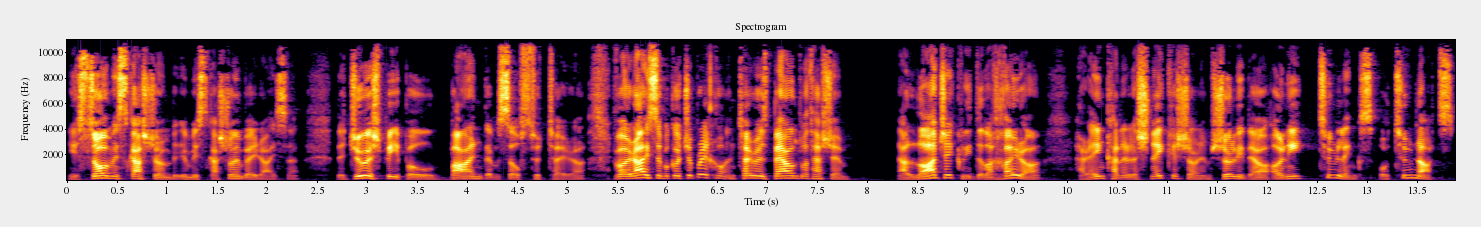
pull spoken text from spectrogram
You saw The Jewish people bind themselves to Torah. And Torah is bound with Hashem. Now, logically, the Lachaira, surely there are only two links or two knots.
